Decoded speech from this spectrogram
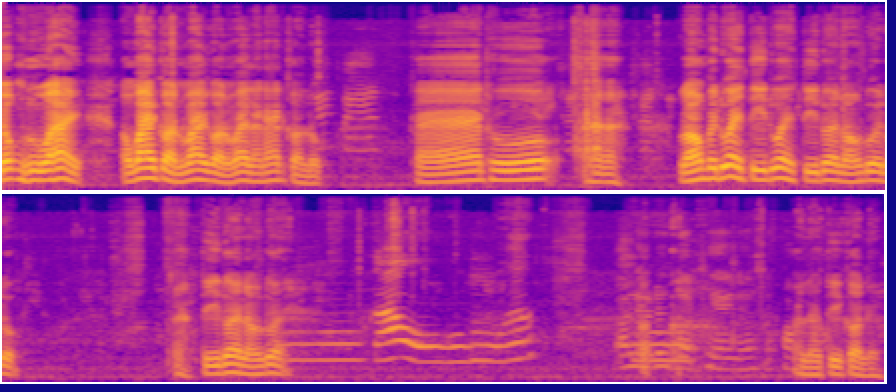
ยกมือไหว้เอาไหว้ก่อนไหว้ก่อนไหว้ละนาดก่อนลูกสาธุอะร้องไปด้วยตีด้วย ตีด้วยร้องด้วยลูกอะตีด้วยร้องด้วยเอาเร็วดึงบทเพลงเลยเอาเร็วตีก่อนเร็ว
